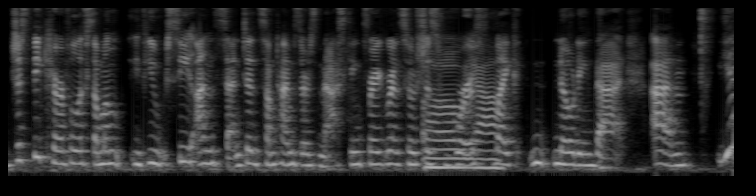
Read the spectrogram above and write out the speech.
just be careful if someone, if you see unscented, sometimes there's masking fragrance. So it's just oh, worth yeah. like n- noting that. Um, yeah.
